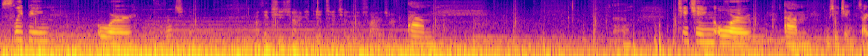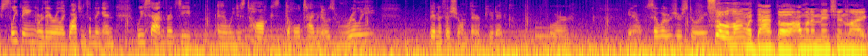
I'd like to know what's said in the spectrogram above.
sleeping or. What in the world she doing? I think she's trying to get the attention of the fire truck. um, uh, teaching or um, I'm teaching, sorry, sleeping, or they were like watching something, and we sat in the front seat and we just talked the whole time, and it was really beneficial and therapeutic for, you know. So, what was your story? So along with that though, I want to mention like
